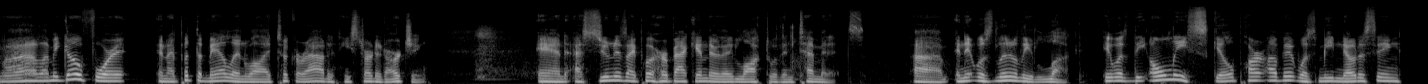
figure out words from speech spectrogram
well, let me go for it. And I put the male in while I took her out, and he started arching. And as soon as I put her back in there, they locked within 10 minutes. Um, and it was literally luck. It was the only skill part of it was me noticing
